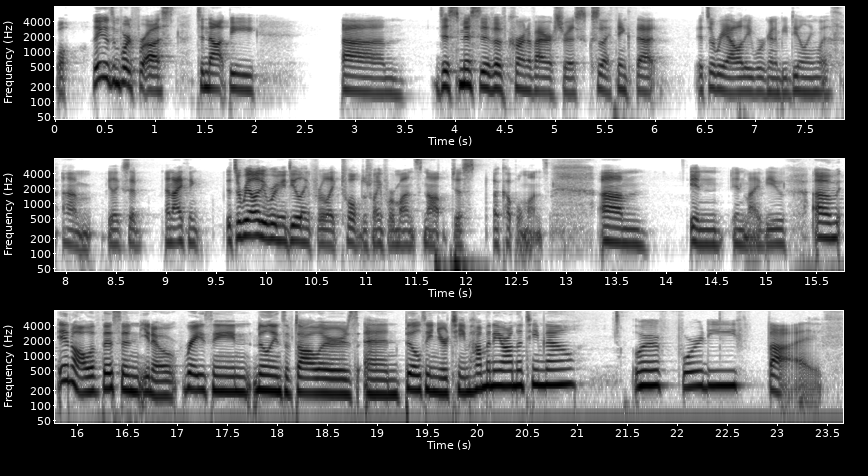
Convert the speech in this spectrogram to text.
well, I think it's important for us to not be um, dismissive of coronavirus risks. I think that it's a reality we're going to be dealing with. Um, like I said, and I think it's a reality we're going to be dealing for like 12 to 24 months, not just a couple months. Um, in in my view. Um, in all of this and you know raising millions of dollars and building your team how many are on the team now? We're 45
